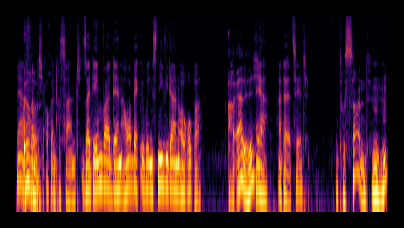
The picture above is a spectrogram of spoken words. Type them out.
Ja, Irre. fand ich auch interessant. Seitdem war Dan Auerbeck übrigens nie wieder in Europa. Ach, ehrlich? Ja, hat er erzählt. Interessant. Mhm.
